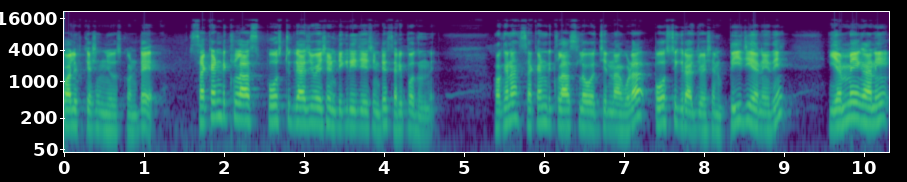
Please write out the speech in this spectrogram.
క్వాలిఫికేషన్ చూసుకుంటే second class post graduation degree చేసింటే సరిపోతుంది. ఓకేనా? సెకండ్ క్లాస్లో వచ్చినా కూడా పోస్ట్ గ్రాడ్యుయేషన్ పీజీ అనేది ఎంఏ కానీ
